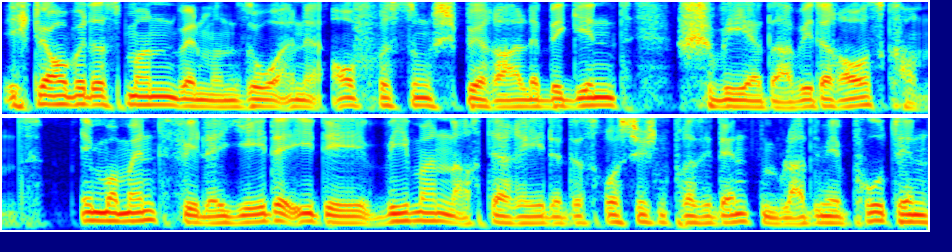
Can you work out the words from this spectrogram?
Ich glaube, dass man, wenn man so eine Aufrüstungsspirale beginnt, schwer da wieder rauskommt. Im Moment fehle jede Idee, wie man nach der Rede des russischen Präsidenten Wladimir Putin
